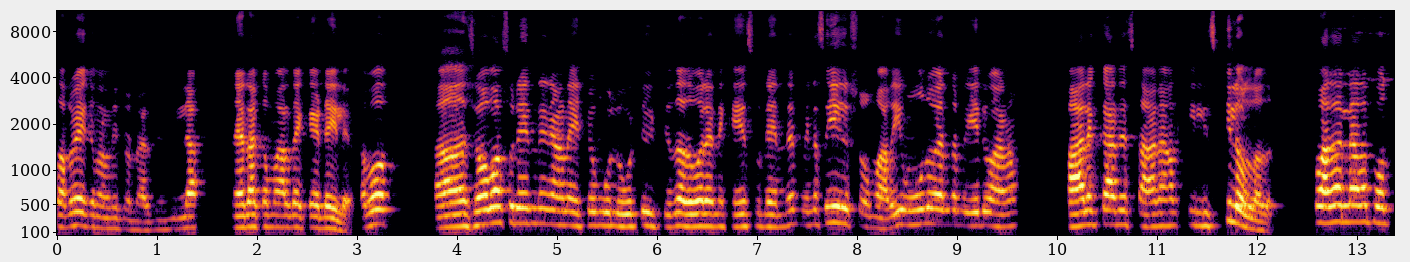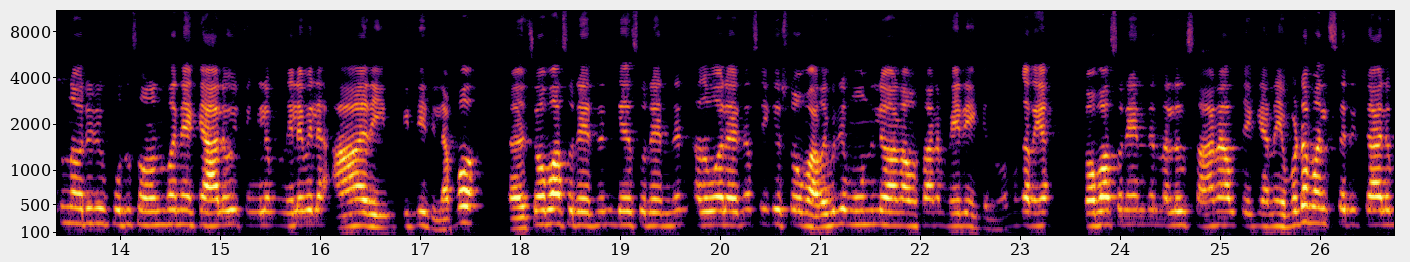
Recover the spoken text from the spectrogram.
സർവേ ഒക്കെ നടന്നിട്ടുണ്ടായിരുന്നു ജില്ലാ നേതാക്കന്മാരുടെ ഒക്കെ ഇടയിൽ അപ്പോ ശോഭാ സുരേന്ദ്രനാണ് ഏറ്റവും കൂടുതൽ വോട്ട് കിട്ടിയത് അതുപോലെ തന്നെ കെ സുരേന്ദ്രൻ പിന്നെ സി കൃഷ്ണകുമാർ ഈ മൂന്ന് പേരുടെ പേരുമാണ് പാലക്കാട് സ്ഥാനാർത്ഥി ലിസ്റ്റിലുള്ളത്. അപ്പൊ അതല്ലാതെ പുറത്തുനിന്ന് അവരൊരു പൊതു സ്വതന്ത്രനെയൊക്കെ ആലോചിച്ചെങ്കിലും നിലവിൽ ആരെയും കിട്ടിയിട്ടില്ല. അപ്പോ ശോഭാ സുരേന്ദ്രൻ കെ സുരേന്ദ്രൻ അതുപോലെ തന്നെ സി കൃഷ്ണകുമാർ ഇവർ മൂന്നിലുമാണ് അവസാനം പേര് നിൽക്കുന്നത്. നമുക്കറിയാം ശോഭാ സുരേന്ദ്രൻ നല്ലൊരു സ്ഥാനാർത്ഥിയൊക്കെയാണ്. എവിടെ മത്സരിച്ചാലും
